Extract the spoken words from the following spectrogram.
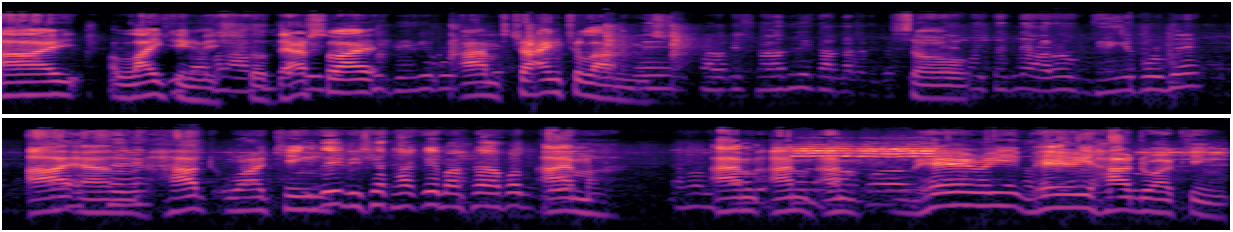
I like English, so that's why I'm trying to learn English. So I am hardworking. I'm I'm I'm I'm very very hardworking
